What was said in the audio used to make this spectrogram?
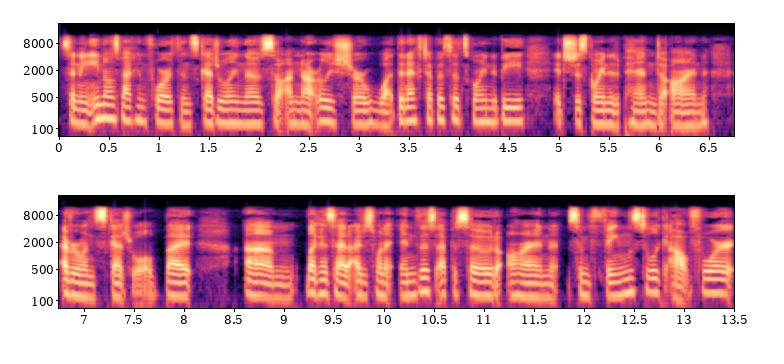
sending emails back and forth and scheduling those. So I'm not really sure what the next episode's going to be. It's just going to depend on everyone's schedule. But um, like I said, I just want to end this episode on some things to look out for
